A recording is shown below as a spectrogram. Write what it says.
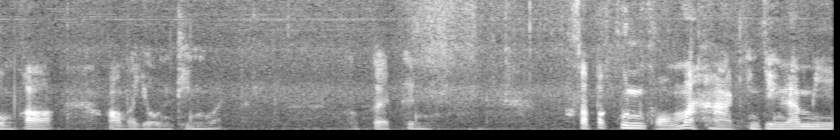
ผมก็เอามาโยนทิ้งไว้เกิดขึ้นสรรพคุณของมหาดจริง ๆ แล้วมี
